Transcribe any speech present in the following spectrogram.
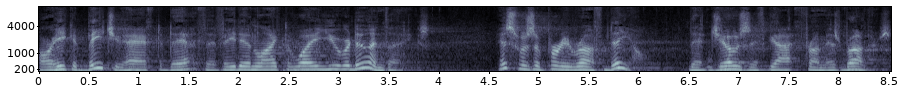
Or he could beat you half to death if he didn't like the way you were doing things. This was a pretty rough deal that Joseph got from his brothers.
